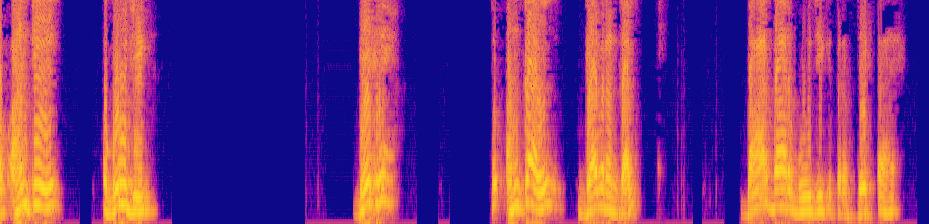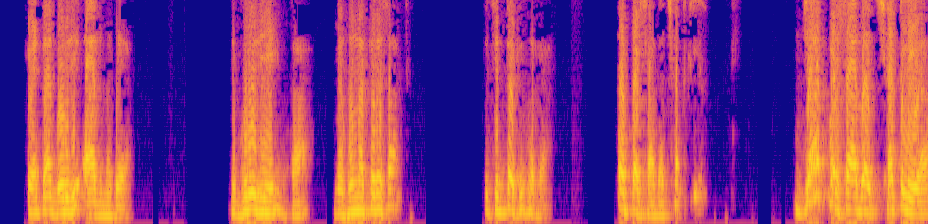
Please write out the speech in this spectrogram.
अब आंटी और गुरु जी देख रहे हैं। तो अंकल, ड्राइवर अंकल बार बार गुरु जी की तरफ़ देखता है, कहता है गुरु जी आज मैं गया। तो गुरु जी कहा, मैं हूँ ना तेरे साथ? तो चिंता क्यों कर रहा और प्रसाद छक लिया। जब प्रसाद छक लिया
